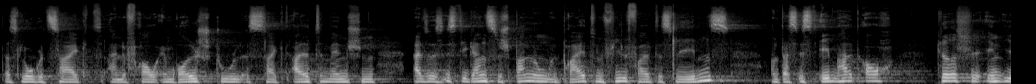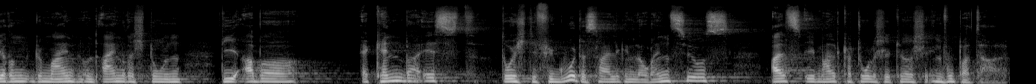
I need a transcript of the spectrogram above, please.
Das Logo zeigt eine Frau im Rollstuhl, es zeigt alte Menschen. Also es ist die ganze Spannung und Breite und Vielfalt des Lebens. Und das ist eben halt auch Kirche in ihren Gemeinden und Einrichtungen, die aber erkennbar ist durch die Figur des heiligen Laurentius als eben halt katholische Kirche in Wuppertal.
